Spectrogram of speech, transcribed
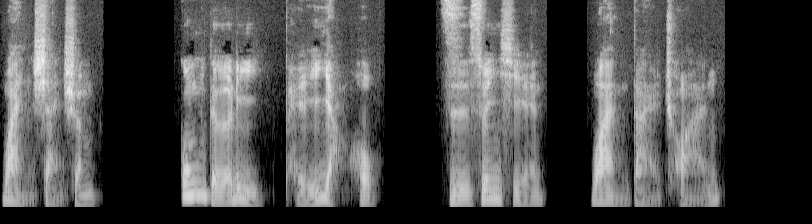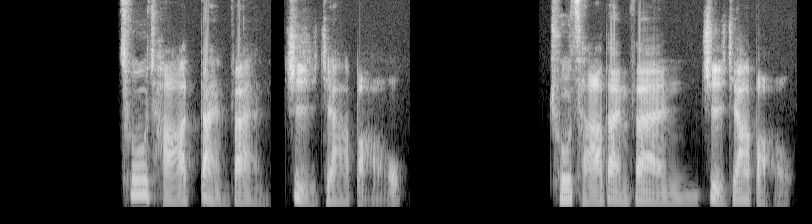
万善生；功德力培养后，子孙贤，万代传。粗茶淡饭治家宝，粗茶淡饭治家宝，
